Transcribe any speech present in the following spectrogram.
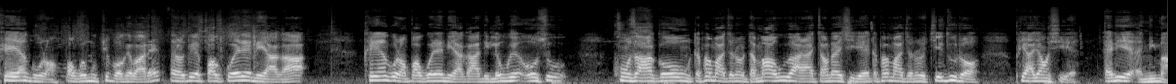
ခဲရန်ဂိုတောင်ပောက်ကွဲမှုဖြစ်ပေါ်ခဲ့ပါတယ်အဲ့တော့သူရဲ့ပောက်ကွဲတဲ့နေရာကခဲရန်ဂိုတောင်ပောက်ကွဲတဲ့နေရာကဒီလုံခင်းအုပ်စုခွန်စာကုန်းတစ်ဖက်မှာကျွန်တော်ဓမ္မဝိဟာရကျောင်းတိုက်ရှိတယ်တစ်ဖက်မှာကျွန်တော်ကျေးဇူးတော်ဖះကျောင်းရှိတယ်အဲ့ဒီရဲ့အနီးမှာ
